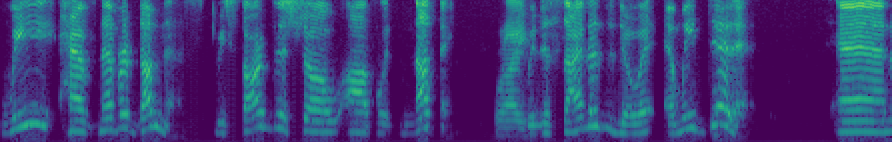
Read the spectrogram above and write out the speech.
we have never done this. We started this show off with nothing. Right. We decided to do it and we did it. And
